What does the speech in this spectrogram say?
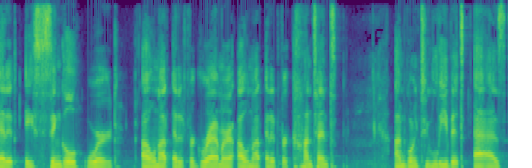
edit a single word. I will not edit for grammar. I will not edit for content. I'm going to leave it as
